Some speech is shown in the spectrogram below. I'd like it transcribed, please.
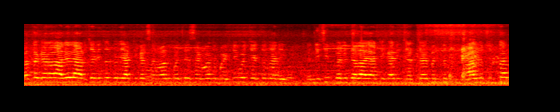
पत्रकारावर आलेल्या अडचणीचं तर या ठिकाणी सर्वांमध्ये सर्वांची बैठकीवर चर्चा झाली. तर निश्चितपणे त्याला या ठिकाणी चर्चाबद्दल सुद्धा सुचतात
